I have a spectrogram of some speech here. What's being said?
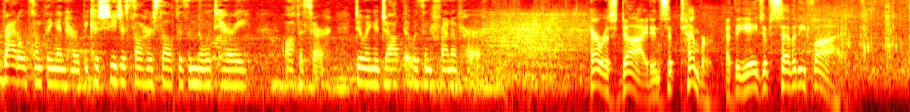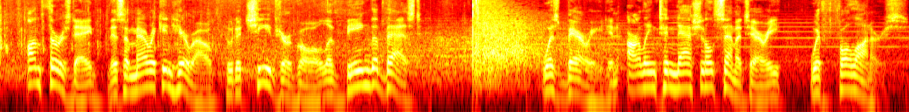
rattled something in her because she just saw herself as a military officer doing a job that was in front of her. Harris died in September at the age of 75. On Thursday, this American hero who'd achieved her goal of being the best was buried in Arlington National Cemetery with full honors.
